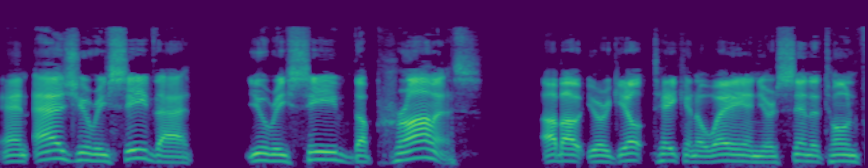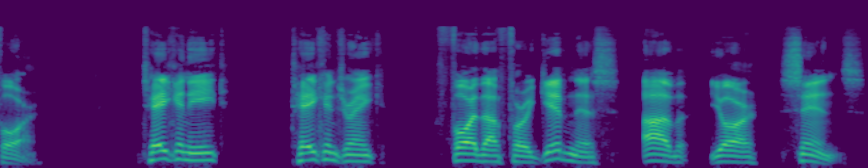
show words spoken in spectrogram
And as you receive that, you receive the promise about your guilt taken away and your sin atoned for. Take and eat, take and drink for the forgiveness of your sins.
